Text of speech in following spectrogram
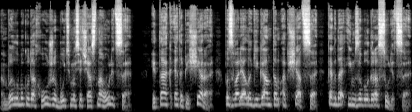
Было бы куда хуже, будь мы сейчас на улице. Итак, эта пещера позволяла гигантам общаться, когда им заблагорассудится,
